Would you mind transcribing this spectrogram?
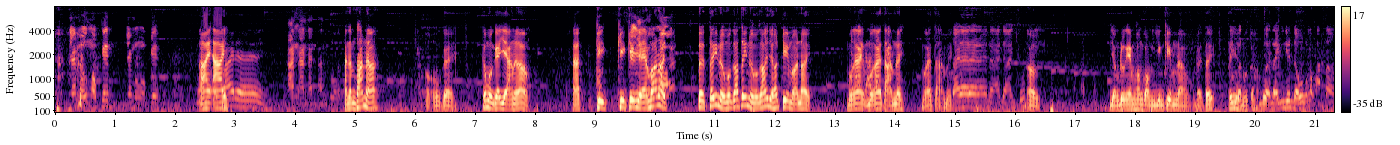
Cho em mượn một kim cho em mượn một kim. Ai ai? Anh anh anh anh. Anh Tâm Thánh hả? Ok có mười cây vàng nữa không? À ki, ki, kim giờ em hết rồi. Tí, tí nữa mới có tí nữa mới có giờ hết kim rồi anh ơi. Mượn ai mượn ai tạm đi mượn ai tạm đi. Đây đây đây đây đợi, anh chút. Ừ. Dần đường em không còn viên kim nào. Đợi tí tí nữa mới có. Vừa đánh liên đấu lóc áp đứt.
